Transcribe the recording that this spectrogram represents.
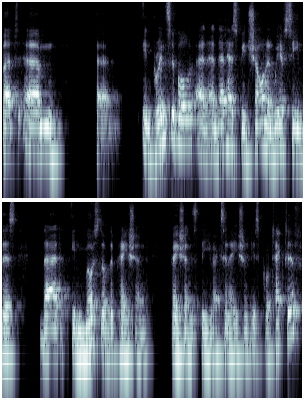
But um, uh, in principle, and, and that has been shown, and we have seen this, that in most of the patient, patients, the vaccination is protective.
